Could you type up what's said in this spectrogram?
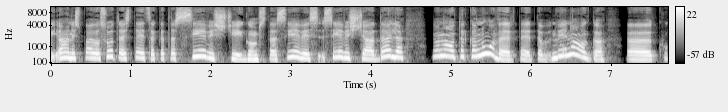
Jānis Pāvils II teica, ka tas sievišķīgums, tā sievis, sievišķā daļa, nu, nav tā kā novērtēta. Vienalga, uh,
